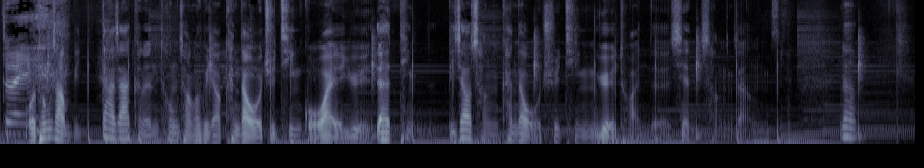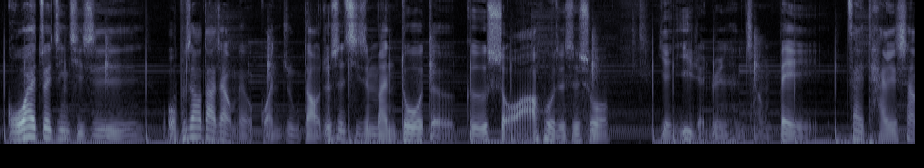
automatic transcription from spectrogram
对，我通常比大家可能通常会比较看到我去听国外的乐，呃，听比较常看到我去听乐团的现场这样子。那国外最近其实我不知道大家有没有关注到，就是其实蛮多的歌手啊，或者是说演艺人员，很常被在台上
